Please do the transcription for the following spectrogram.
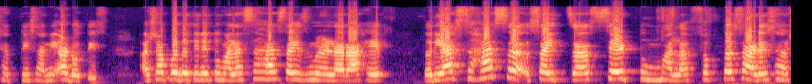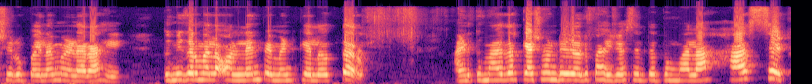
छत्तीस आणि अडोतीस. अशा पद्धतीने तुम्हाला सहा साईज मिळणार आहेत. तर या सहा साईजचा सेट तुम्हाला फक्त साडेसहाशे रुपयाला मिळणार आहे. तुम्ही जर मला ऑनलाईन पेमेंट केलं तर. आणि तुम्हाला जर कॅश ऑन डिलिव्हरी पाहिजे असेल तर तुम्हाला हा सेट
